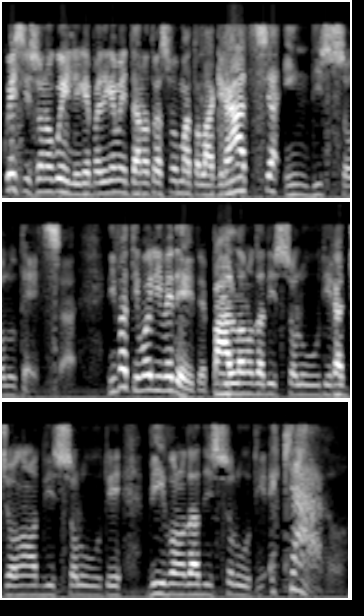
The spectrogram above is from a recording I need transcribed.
questi sono quelli che praticamente hanno trasformato la grazia in dissolutezza. Infatti voi li vedete, parlano da dissoluti, ragionano da dissoluti, vivono da dissoluti, è chiaro.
